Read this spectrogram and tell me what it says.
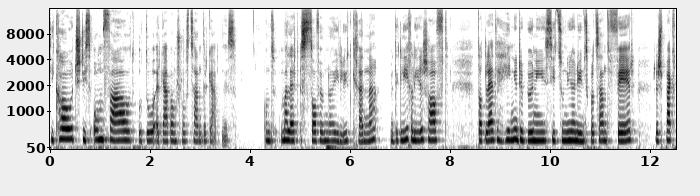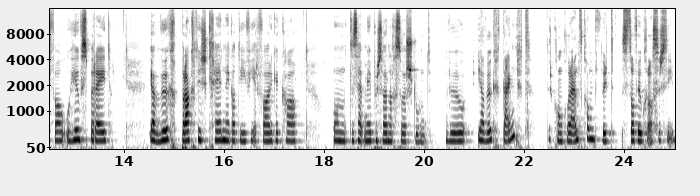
Die Coach, dein Umfeld und du ergeben am Schluss das Endergebnis. Und man lernt so viele neue Leute kennen, mit der gleichen Leidenschaft. Die Athleten hinter der Bühne sind zu 99% fair, respektvoll und hilfsbereit. Ich habe wirklich praktisch keine negativen Erfahrungen gehabt. Und das hat mich persönlich so erstaunt. Weil ich habe wirklich gedacht, der Konkurrenzkampf wird so viel krasser sein.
